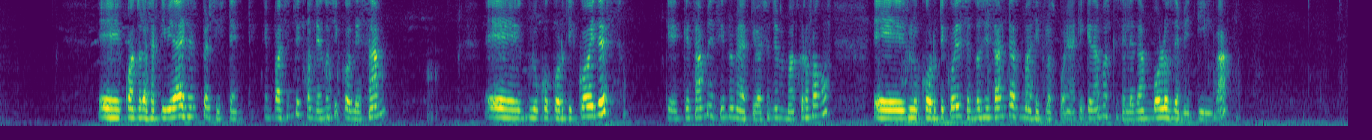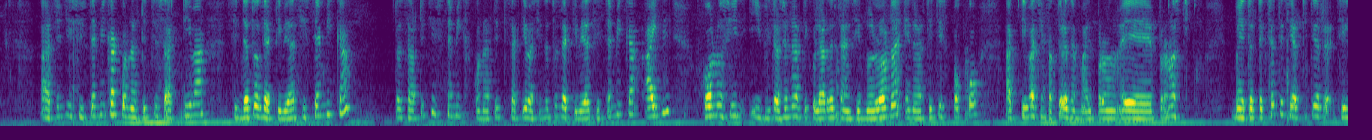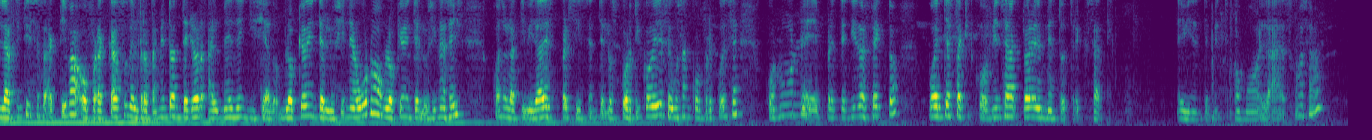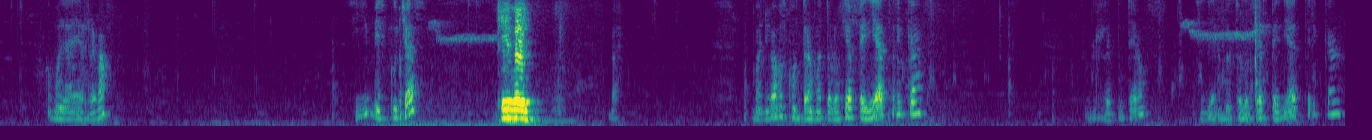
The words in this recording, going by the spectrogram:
Eh, cuando las actividades es persistente. En paciente con diagnóstico de SAM, eh, glucocorticoides, que, que SAM es síndrome de activación de macrófagos, eh, glucocorticoides en dosis altas más ciclosporina. Aquí quedamos que se le dan bolos de metil, ¿va? Artritis sistémica con artritis activa sin datos de actividad sistémica. Entonces, artritis sistémica con artritis activa sin datos de actividad sistémica, AINE, con o sin infiltración articular de transinolona en artritis poco activa sin factores de mal eh, pronóstico. Metotrexate si, si la artritis es activa o fracaso del tratamiento anterior al mes de iniciado. Bloqueo de interleucina 1 o bloqueo de interleucina 6 cuando la actividad es persistente. Los corticoides se usan con frecuencia con un eh, pretendido efecto puente hasta que comienza a actuar el metotrexate. Evidentemente, como las, ¿cómo se llama? Como la R, ¿va? ¿Sí? ¿Me escuchas? Sí, güey. Va. Bueno, y vamos con traumatología pediátrica. Reputero. Dermatología pediátrica.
